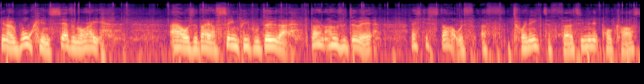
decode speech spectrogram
you know, walking seven or eight hours a day, I've seen people do that. Don't overdo it let's just start with a 20 to 30 minute podcast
